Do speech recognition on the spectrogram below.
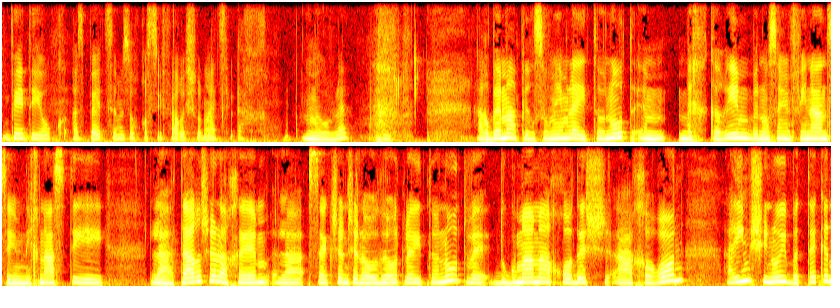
בדיוק. אז בעצם זו חשיפה ראשונה אצלך. מעולה. הרבה מהפרסומים לעיתונות הם מחקרים בנושאים פיננסיים. נכנסתי לאתר שלכם, לסקשן של ההודעות לעיתונות, ודוגמה מהחודש האחרון, האם שינוי בתקן,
